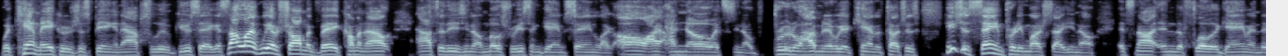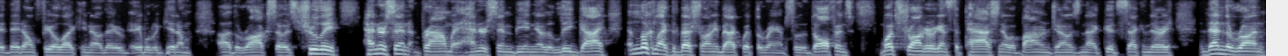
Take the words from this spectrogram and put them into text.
with Cam Akers just being an absolute goose egg, it's not like we have Sean McVay coming out after these, you know, most recent games saying, like, oh, I, I know it's, you know, brutal having to get Cam to touches. He's just saying pretty pretty much that you know it's not in the flow of the game and they, they don't feel like you know they were able to get him uh, the rock. So it's truly Henderson Brown with Henderson being you know the league guy and looking like the best running back with the Rams. So the Dolphins much stronger against the pass, you know, with Byron Jones and that good secondary. And then the run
